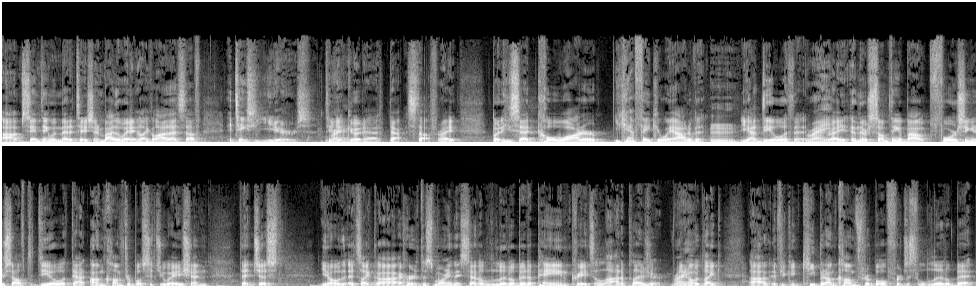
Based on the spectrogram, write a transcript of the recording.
Uh, same thing with meditation. And by the way, like a lot of that stuff, it takes years to Right. get good at that stuff, right? But he said, cold water, you can't fake your way out of it. You got to deal with it, Right. right? And there's something about forcing yourself to deal with that uncomfortable situation that just, you know, it's like uh, I heard it this morning. They said a little bit of pain creates a lot of pleasure. Right. You know, like uh, if you can keep it uncomfortable for just a little bit.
